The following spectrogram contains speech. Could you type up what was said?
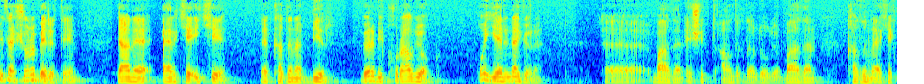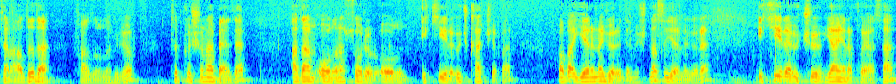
Bir de şunu belirteyim. Yani erkeğe iki ve kadına bir böyle bir kural yok. O yerine göre e, bazen eşit aldıkları da oluyor. Bazen kadının erkekten aldığı da fazla olabiliyor. Tıpkı şuna benzer. Adam oğluna soruyor. Oğlum iki ile üç kaç yapar? Baba yerine göre demiş. Nasıl yerine göre? 2 ile 3'ü yan yana koyarsan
